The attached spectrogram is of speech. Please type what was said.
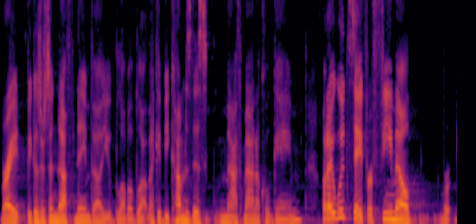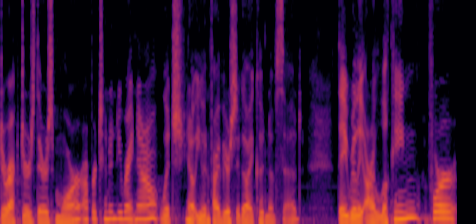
right? Because there's enough name value, blah, blah, blah. Like it becomes this mathematical game. But I would say for female directors, there's more opportunity right now, which, you know, even five years ago I couldn't have said. They really are looking for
